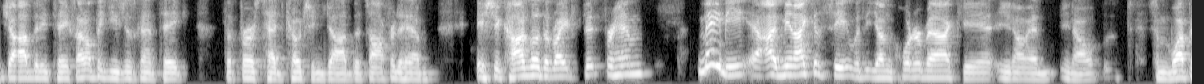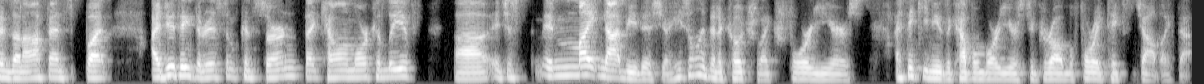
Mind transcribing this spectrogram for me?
job that he takes. I don't think he's just going to take the first head coaching job that's offered to him. Is Chicago the right fit for him? Maybe. I mean, I could see it with a young quarterback, eh, you know, and you know, some weapons on offense. But I do think there is some concern that Kellen Moore could leave. Uh, it just it might not be this year. He's only been a coach for like four years. I think he needs a couple more years to grow before he takes a job like that.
